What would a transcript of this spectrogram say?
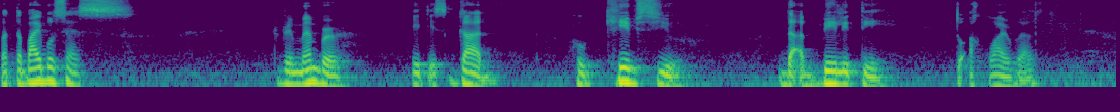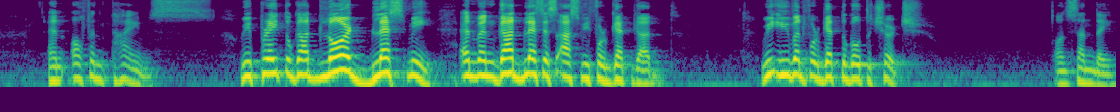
But the Bible says, remember, it is God who gives you the ability to acquire wealth. And oftentimes, we pray to God, Lord, bless me. And when God blesses us, we forget God. We even forget to go to church on Sunday.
